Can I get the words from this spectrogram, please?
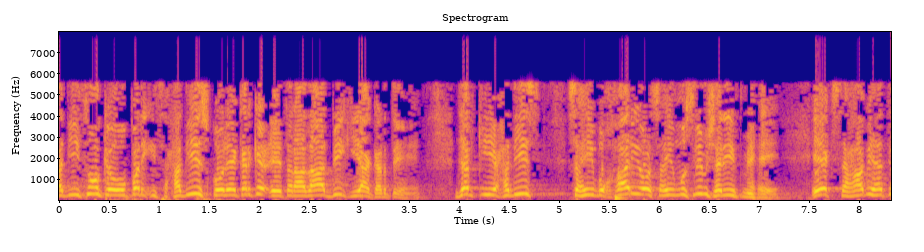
حدیثوں کے اوپر اس حدیث کو لے کر کے اعتراضات بھی کیا کرتے ہیں۔ جبکہ یہ حدیث صحیح بخاری اور صحیح مسلم شریف میں ہے۔ ایک صحابی حت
